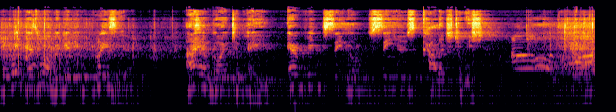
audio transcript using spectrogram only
But wait, there's more. We're getting even crazier. I am going to pay every single senior's college tuition. Who's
